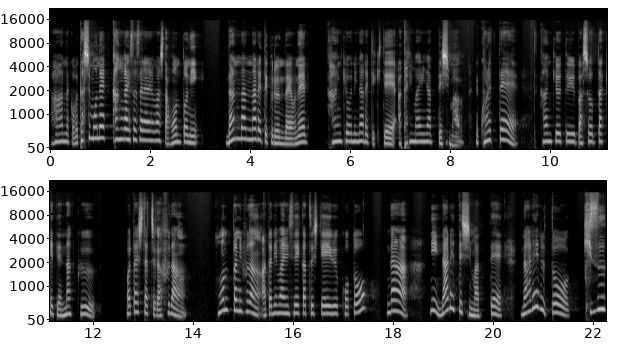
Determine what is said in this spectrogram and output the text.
ああ、なんか私もね、考えさせられました、本当に。だんだん慣れてくるんだよね。環境に慣れてきて当たり前になってしまう。これって、環境という場所だけでなく、私たちが普段、本当に普段当たり前に生活していることがに慣れてしまって、慣れると気づ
